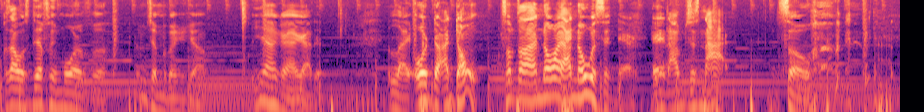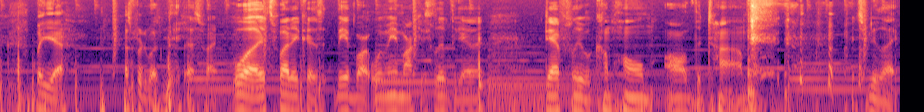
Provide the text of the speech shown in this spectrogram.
because I was definitely more of a. Let me check my bank account. Yeah, I got, I got it. Like, or I don't. Sometimes I know I know it's in there, and I'm just not. So, but yeah, that's pretty much me. That's funny. Well, it's funny because me and Mar- when me and Marcus lived together, definitely would come home all the time. and she'd be like,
